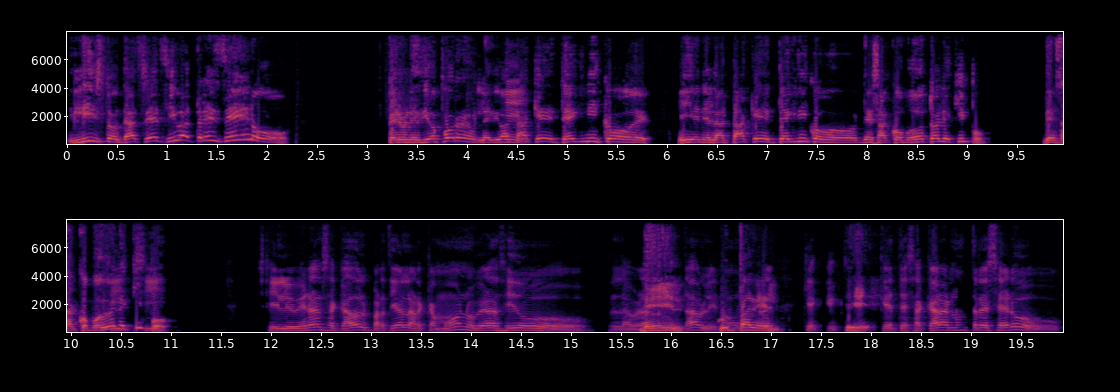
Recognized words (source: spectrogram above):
Listo, da se iba 3-0. Pero le dio por le dio ataque técnico eh, y en el ataque técnico desacomodó todo el equipo. Desacomodó el equipo. Si le hubieran sacado el partido al Arcamón, hubiera sido la verdad, lamentable. Culpa de él. Que, que, te sacaran un 3-0.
